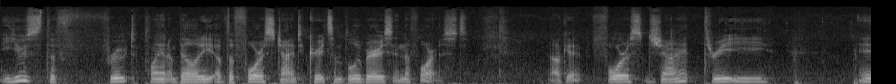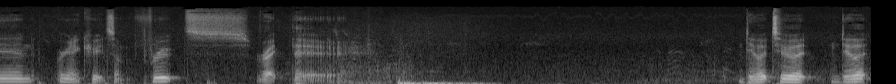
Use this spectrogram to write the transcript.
Use the fruit plant ability of the forest giant to create some blueberries in the forest. Okay, forest giant, 3E. And we're going to create some fruits right there. Do it to it. Do it.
